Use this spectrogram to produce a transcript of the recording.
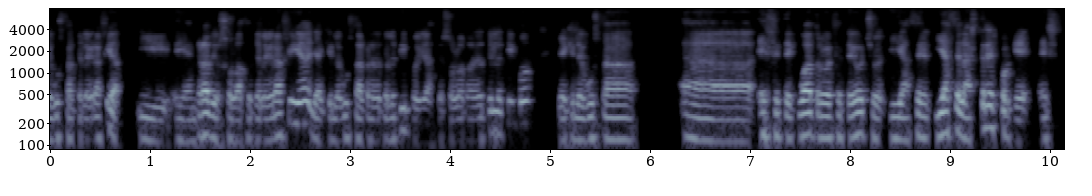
le gusta la telegrafía y, en radio solo hace telegrafía, y a quien le gusta el radio teletipo y hace solo radio teletipo, y a quien le gusta FT4 o FT8 y hace, y hace las tres porque es,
